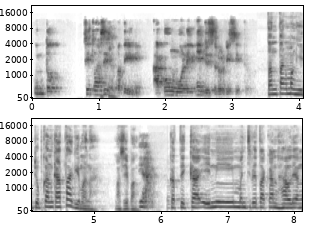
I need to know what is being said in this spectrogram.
untuk situasi Oke. seperti ini aku nguliknya justru di situ Tentang menghidupkan kata gimana, Mas Ipang? ya Ketika ini menceritakan hal yang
